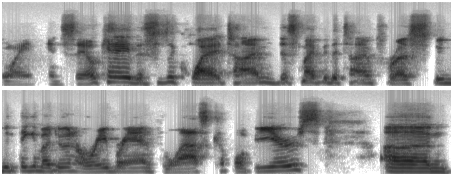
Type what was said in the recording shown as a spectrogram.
point and say, okay, this is a quiet time. This might be the time for us. We've been thinking about doing a rebrand for the last couple of years Um,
